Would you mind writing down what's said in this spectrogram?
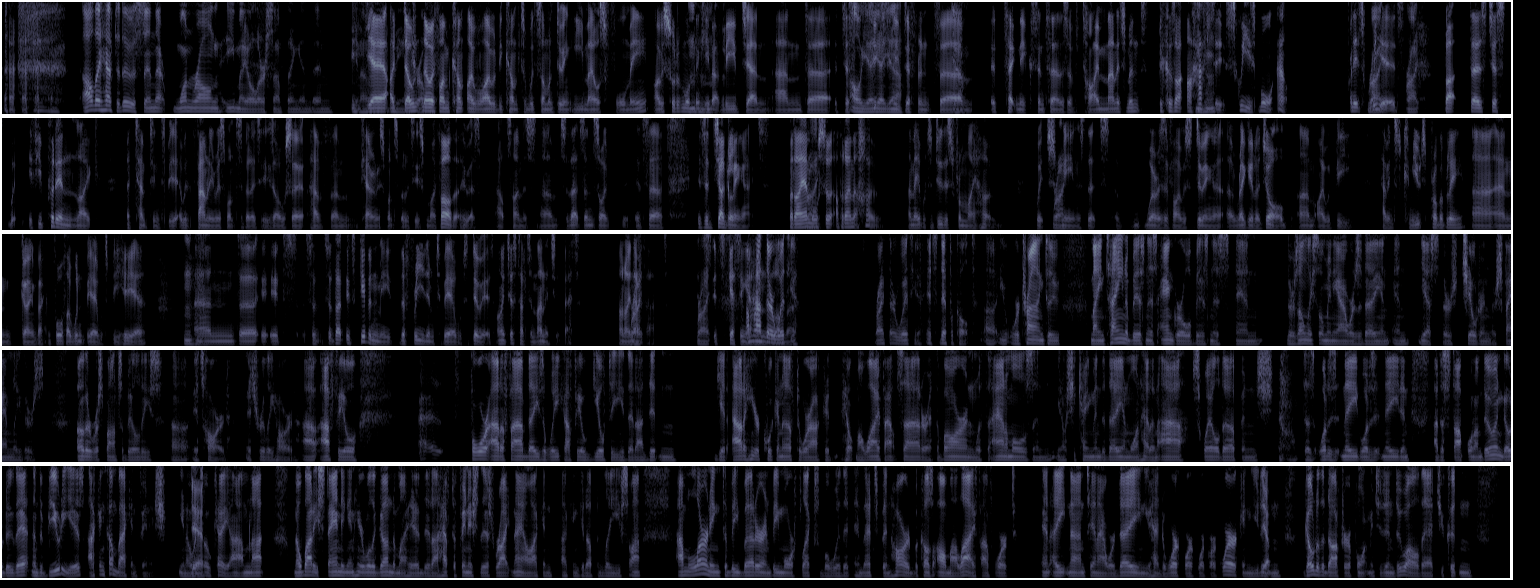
all they have to do is send that one wrong email or something, and then you know. yeah, I don't know if I'm com- I, I would be comfortable with someone doing emails for me. I was sort of more thinking Mhm. about lead gen and uh, just Oh, yeah, yeah, teaching yeah. me different um, uh, techniques in terms of time management because I, I have Mhm. to squeeze more out. And it's Right, weird, Right. but there's just if you put in like attempting to be with family responsibilities i also have um caring responsibilities for my father who has alzheimer's um so that's and so I, it's a it's a juggling act but i am Right. also but i'm at home i'm able to do this from my home which Right. means that uh, whereas if i was doing a, a regular job um i would be having to commute probably uh, and going back and forth i wouldn't be able to be here Mhm. and uh, it, it's so, so that it's given me the freedom to be able to do it. I just have to manage it better, and I know that. It's, Right. It's getting. a I'm right there with you. Right there with you. It's difficult. Uh, you, we're trying to maintain a business and grow a business, and there's only so many hours a day. And, and yes, there's children, there's family, there's other responsibilities. Uh, it's hard. It's really hard. I, I feel uh, four out of five days a week, I feel guilty that I didn't get out of here quick enough to where I could help my wife outside or at the barn with the animals. And you know, she came in today and one had an eye swelled up, and she, does what does it need? What does it need? And I just stop what I'm doing, go do that. And the beauty is, I can come back and finish. You know, it's okay. I'm not nobody's standing in here with a gun to my head that I have to finish this right now. I can I can get up and leave. So I'm I'm learning to be better and be more flexible with it, and that's been hard because all my life I've worked an eight, nine, ten hour day, and you had to work, work, work, work, work, and you didn't go to the doctor appointment. You didn't do all that. You couldn't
